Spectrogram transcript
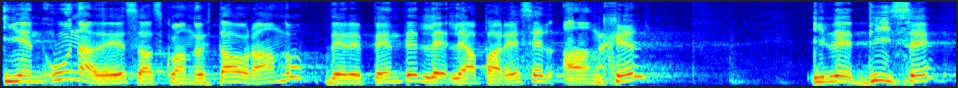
Y en una de esas, cuando está orando, de repente le aparece el ángel y le dice,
